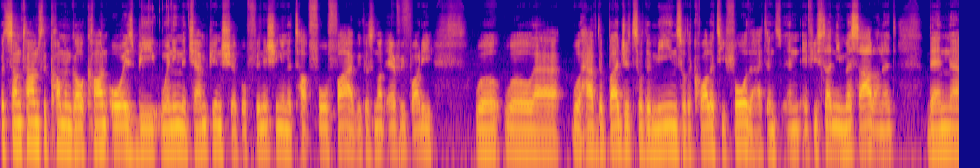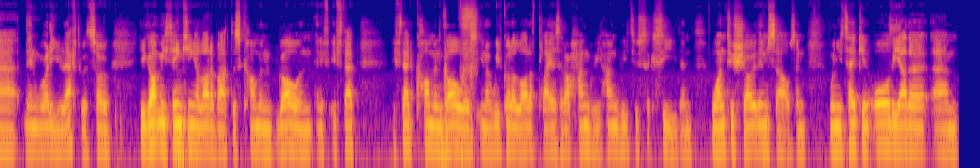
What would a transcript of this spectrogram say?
But sometimes the common goal can't always be winning the championship or finishing in the top four or five because not everybody will will uh, will have the budgets or the means or the quality for that. And and if you suddenly miss out on it, then uh, then what are you left with? So he got me thinking a lot about this common goal, and, and if, if that if that common goal was, you know, we've got a lot of players that are hungry, hungry to succeed and want to show themselves. And when you take in all the other um,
